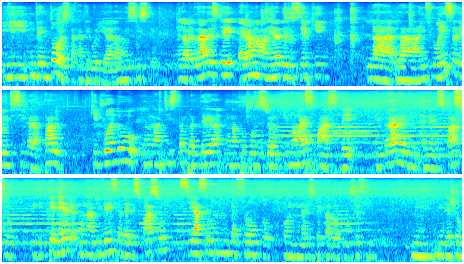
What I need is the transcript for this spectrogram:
y inventó esta categoría, ella no existe. La verdad es que era una manera de decir que la, la influencia de Oiticica era tal que cuando un artista plantea una proposición que no es más de entrar en, en el espacio y de tener una vivencia del espacio, se hace un confronto con el espectador. No sé si me, me deixou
